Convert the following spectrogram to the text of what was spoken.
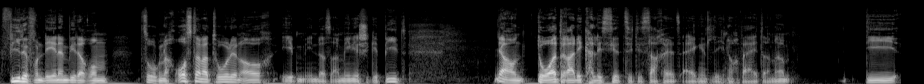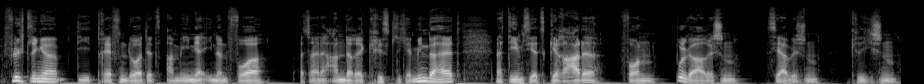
Viele von denen wiederum zogen nach Ostanatolien auch, eben in das armenische Gebiet. Ja, und dort radikalisiert sich die Sache jetzt eigentlich noch weiter. Ne? Die Flüchtlinge, die treffen dort jetzt ArmenierInnen vor, also eine andere christliche Minderheit, nachdem sie jetzt gerade von bulgarischen, serbischen, griechischen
